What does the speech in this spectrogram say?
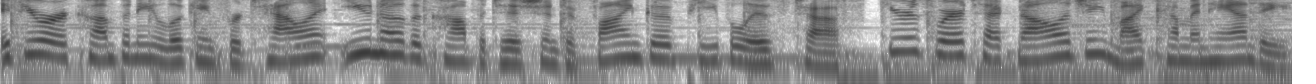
If you're a company looking for talent, you know the competition to find good people is tough. Here's where technology might come in handy.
